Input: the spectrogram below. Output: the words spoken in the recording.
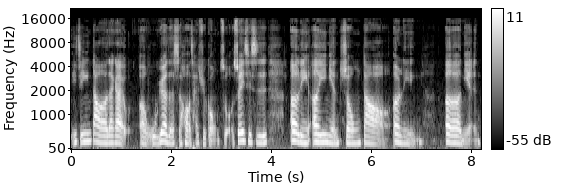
已经到了大概呃五月的时候才去工作，所以其实二零二一年中到二零二二年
